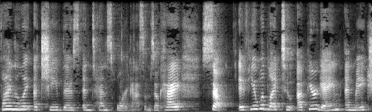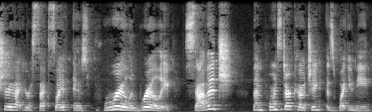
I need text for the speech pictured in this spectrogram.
finally achieve those intense orgasms, okay? So, if you would like to up your game and make sure that your sex life is really, really savage, then Porn Star Coaching is what you need.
